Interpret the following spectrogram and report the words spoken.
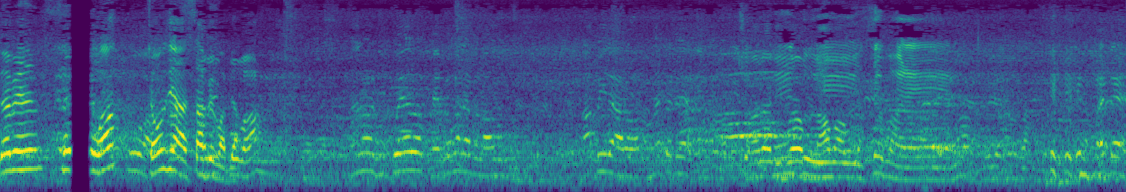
ဆဗင်ဖိုးပါကျောင်းစရာစပေးပါဗျဖိုးပါအဲ့တော့ဒီပွဲကတော့ဘယ်ဘက်ကလည်းမလောက်ဘူးအားပေးတာတော့မတ်တက်တဲ့။ကျွန်တော်ဒီဘောမလာပါဘူးစိတ်ပါလေနော်မတ်တက်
